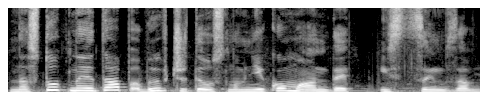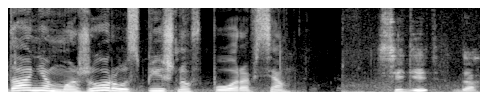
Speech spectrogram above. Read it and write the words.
Наступний етап вивчити основні команди. І з цим завданням мажор успішно впорався. Сидеть, да.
